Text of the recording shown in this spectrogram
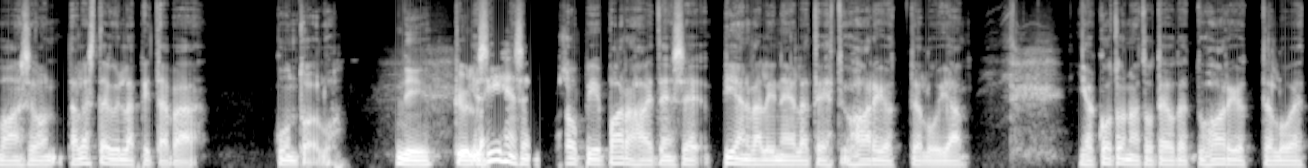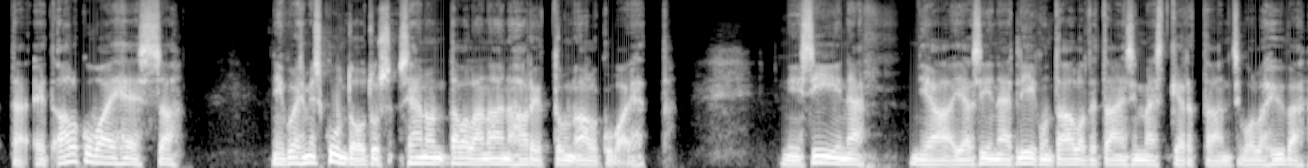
vaan se on tällaista ylläpitävää kuntoilua. Niin, kyllä. Ja siihen se sopii parhaiten se pienvälineellä tehty harjoittelu ja, ja kotona toteutettu harjoittelu, että, että alkuvaiheessa – niin kuin esimerkiksi kuntoutus, sehän on tavallaan aina harjoittelun alkuvaihetta. Niin siinä ja, ja siinä, että liikunta aloitetaan ensimmäistä kertaa, niin se voi olla hyvä.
